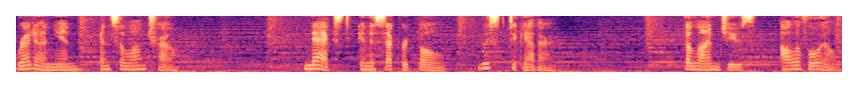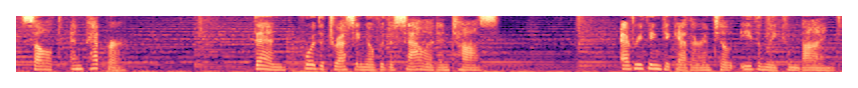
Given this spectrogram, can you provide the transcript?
red onion, and cilantro. Next, in a separate bowl, whisk together the lime juice, olive oil, salt, and pepper. Then, pour the dressing over the salad and toss everything together until evenly combined.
